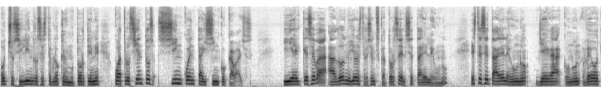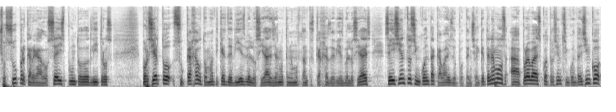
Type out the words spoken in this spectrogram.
8 cilindros, este bloque de motor tiene 455 caballos. Y el que se va a 2.314.000, el ZL1, este ZL1 llega con un V8 supercargado, 6.2 litros, por cierto, su caja automática es de 10 velocidades, ya no tenemos tantas cajas de 10 velocidades, 650 caballos de potencia. El que tenemos a prueba es 455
